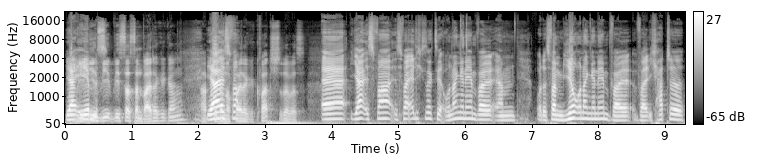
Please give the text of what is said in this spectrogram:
ja wie, eben. Wie, wie, ist das dann weitergegangen? Habt Ja, ihr dann noch war- weiter gequatscht oder was? Äh, ja, es war, es war ehrlich gesagt sehr unangenehm, weil, ähm, oder es war mir unangenehm, weil, weil ich hatte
